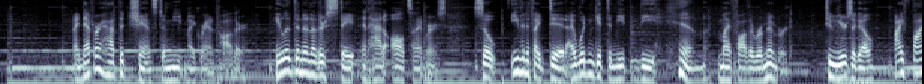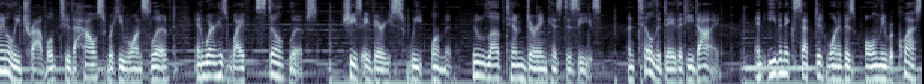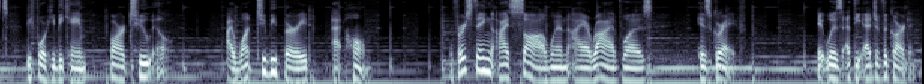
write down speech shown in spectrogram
I never had the chance to meet my grandfather. He lived in another state and had Alzheimer's. So even if I did, I wouldn't get to meet the him my father remembered. Two years ago, I finally traveled to the house where he once lived and where his wife still lives. She's a very sweet woman who loved him during his disease, until the day that he died, and even accepted one of his only requests before he became far too ill. I want to be buried at home. The first thing I saw when I arrived was his grave. It was at the edge of the garden,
